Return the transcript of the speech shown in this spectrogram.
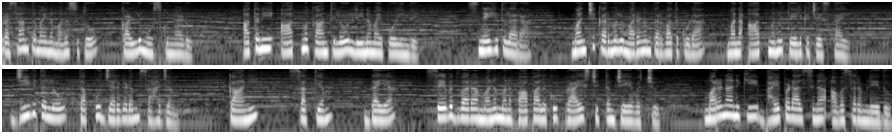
ప్రశాంతమైన మనసుతో కళ్ళు మూసుకున్నాడు. అతని ఆత్మకాంతిలో లీనమైపోయింది. స్నేహితులారా మంచి కర్మలు మరణం తర్వాత కూడా మన ఆత్మను తేలిక చేస్తాయి. జీవితంలో తప్పు జరగడం సహజం. కాని సత్యం దయ సేవ ద్వారా మనం మన పాపాలకు ప్రాయశ్చిత్తం చేయవచ్చు. మరణానికి భయపడాల్సిన అవసరం లేదు.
